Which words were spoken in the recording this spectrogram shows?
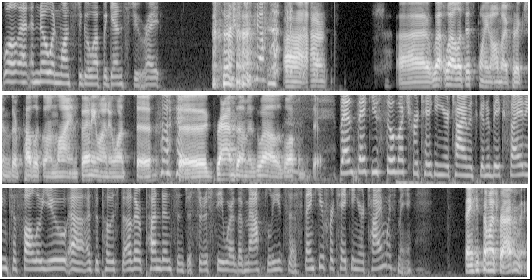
well, and, and, no one wants to go up against you, right? uh, uh, well, well, at this point, all my predictions are public online, so anyone who wants to to grab them as well is welcome to. Ben, thank you so much for taking your time. It's going to be exciting to follow you uh, as opposed to other pundits and just sort of see where the math leads us. Thank you for taking your time with me. Thank you so much for having me.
